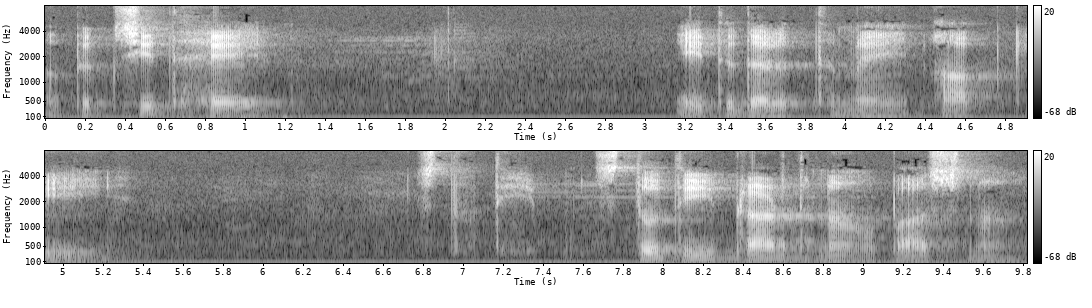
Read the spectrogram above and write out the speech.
अपेक्षित है। इतदर्थ में आपकी स्तुति स्तुति, प्रार्थना, उपासना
